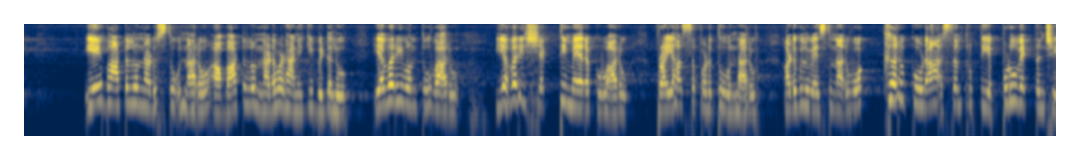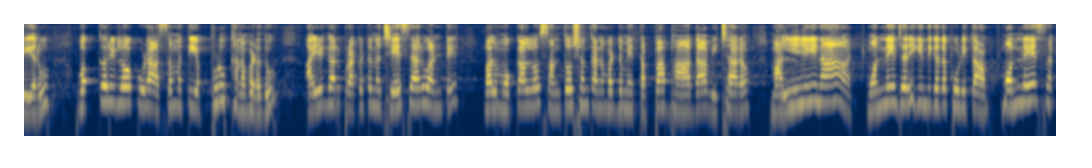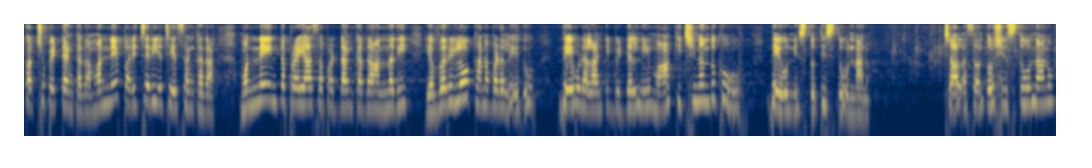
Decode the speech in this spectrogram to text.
ఏ బాటలో నడుస్తూ ఉన్నారో ఆ బాటలో నడవడానికి బిడ్డలు ఎవరి వంతు వారు ఎవరి శక్తి మేరకు వారు ప్రయాసపడుతూ ఉన్నారు. అడుగులు వేస్తున్నారు. ఒక్కరు కూడా అసంతృప్తి ఎప్పుడూ వ్యక్తం చేయరు. ఒక్కరిలో కూడా అసమ్మతి ఎప్పుడూ కనబడదు. అయ్యగారు ప్రకటన చేశారు అంటే వాళ్ళ ముఖాల్లో సంతోషం కనబడమే తప్ప బాధ విచారం మళ్ళీనా మొన్నే జరిగింది కదా కూడిక. మొన్నే ఖర్చు పెట్టాం కదా. మొన్నే పరిచర్య చేశాం కదా. మొన్నే ఇంత ప్రయాసపడ్డాం కదా అన్నది ఎవరిలో కనబడలేదు. దేవుడు అలాంటి బిడ్డల్ని మాకిచ్చినందుకు దేవుణ్ణి స్థుతిస్తూ ఉన్నాను. చాలా సంతోషిస్తూ ఉన్నాను.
